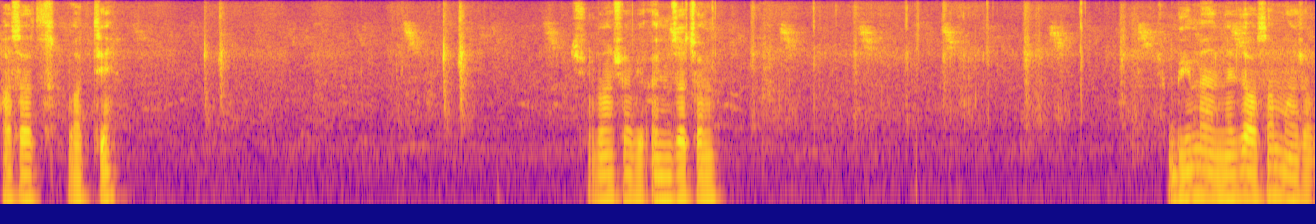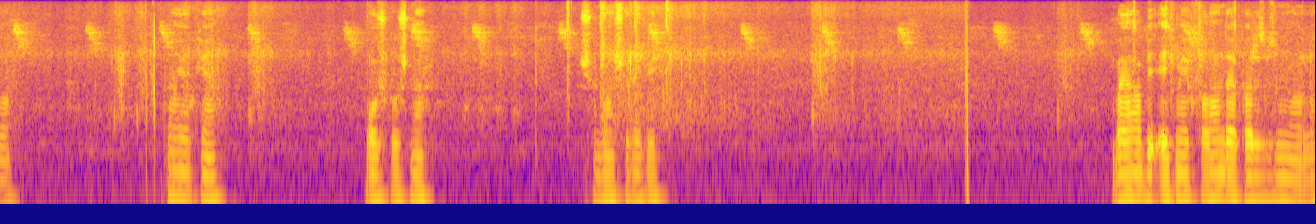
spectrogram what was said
hasat vakti. Şuradan şöyle bir önümüzü açalım. Şu büyümeyenleri de alsam mı acaba? Ama yok ya. Boş boşuna. Şuradan şöyle bir Bayağı bir ekmek falan da yaparız biz bunlarla.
